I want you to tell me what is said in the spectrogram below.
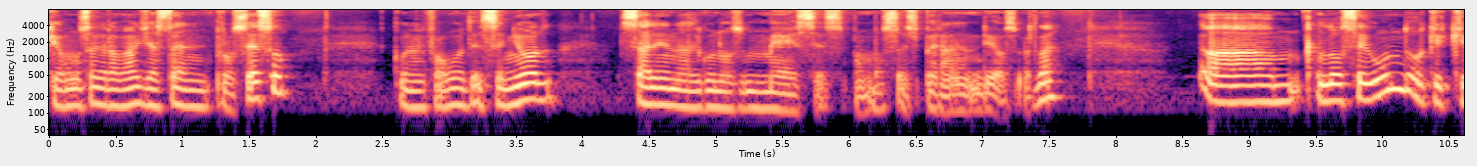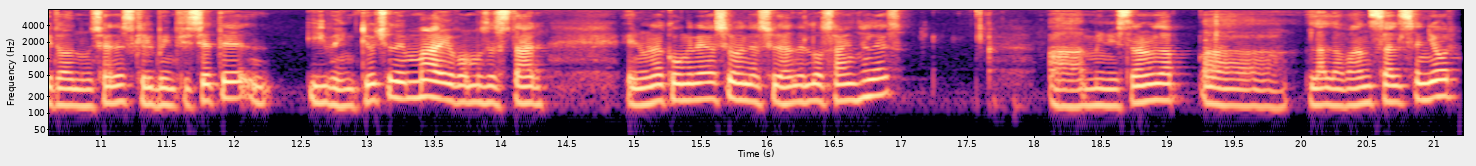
que vamos a grabar ya está en proceso. Con el favor del Señor salen algunos meses. Vamos a esperar en Dios, ¿verdad? Um, lo segundo que quiero anunciar es que el 27 y 28 de mayo vamos a estar en una congregación en la ciudad de Los Ángeles, uh, ministrando la, la alabanza al Señor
